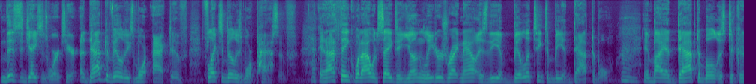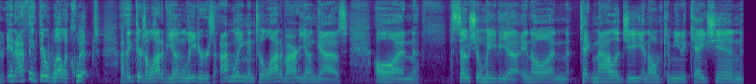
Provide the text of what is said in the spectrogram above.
this is Jason's words here. Adaptability is more active, flexibility is more passive. And I think what I would say to young leaders right now is the ability to be adaptable. Hmm. And by adaptable is to, con- and I think they're well equipped. I think there's a lot of young leaders. I'm leaning into a lot of our young guys on social media and on technology and on communication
